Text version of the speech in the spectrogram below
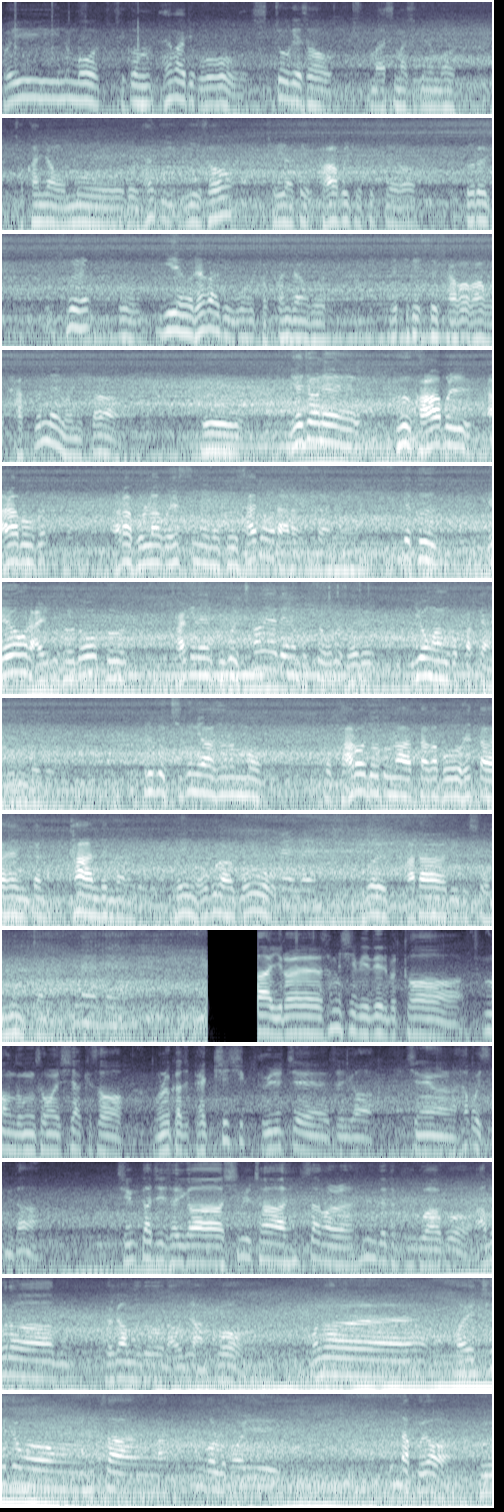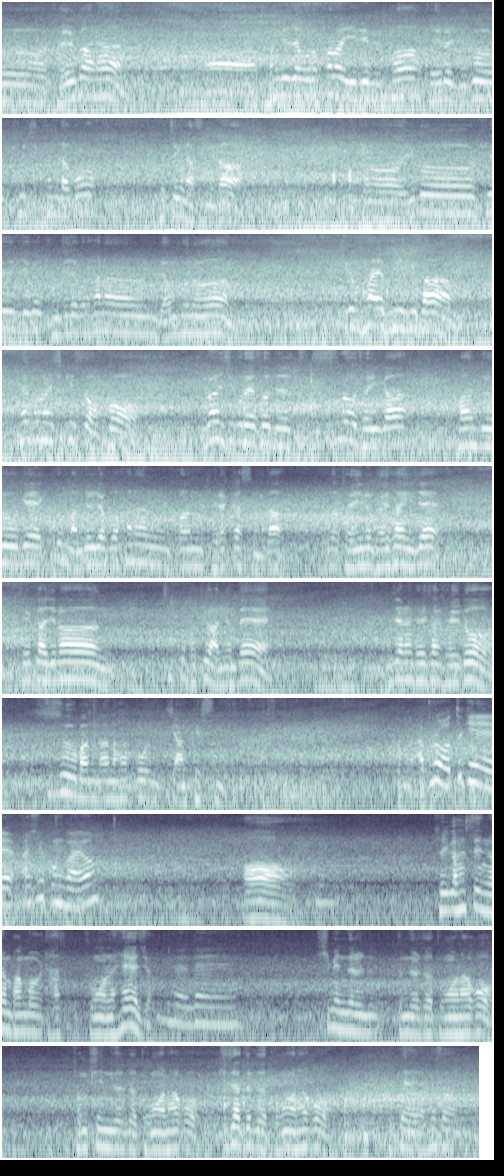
저희는 뭐 지금 해가지고 시 쪽에서 말씀하시기는 뭐 적한장 업무를 하기 위해서 저희한테 과업을 줬었어요. 그거를 수행, 그 이행을 해가지고 적한장 그 매트리스 작업하고 다 끝내놓으니까 그 예전에 그 과업을 알아보고 알아보려고 했으면 그 사정을 알았을 거 아니에요. 근데 그 내용을 알고서도 그 자기는 그걸 쳐야 되는 목적으로 저를 이용한 것밖에 안 되는 거죠. 그리고 지금에 와서는 뭐, 뭐 바로줘도 나왔다가 뭐 했다가 하니까 다 안 된다는 거죠. 저희는 억울하고 네네. 그걸 받아들일 수 없는 입장이에요. 네네. 1월 31일부터 천막농성을 시작해서 오늘까지 179일째 저희가 진행을 하고 있습니다. 지금까지 저희가 11차 협상을 했는데도 불구하고 아무런 결과물도 나오질 않고 오늘 거의 최종 협상한 걸로 거의 끝났고요. 그 결과는 어, 강제적으로 8월 1일부터 저희를 유급 휴직한다고 결정이 났습니다. 어, 유급 휴직을 강제적으로 하는 명분은 지금 사회 분위기상 해고는 시킬 수 없고 이런 식으로 해서 이제 스스로 저희가 그만두게끔 만들려고 하는 그런 계략 같습니다. 그래서 저희는 더 이상 이제 지금까지는 참고 버티고 왔는데 이제는 더 이상 저희도 수수만난 하고 있지 않겠습니다. 앞으로 어떻게 하실 건가요? 어, 저희가 할 수 있는 방법을 다 동원을 해야죠. 네네. 시민들 분들도 동원하고 정치인들도 동원하고 기자들도 동원하고 이렇게 해서.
